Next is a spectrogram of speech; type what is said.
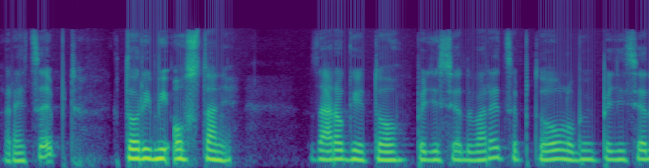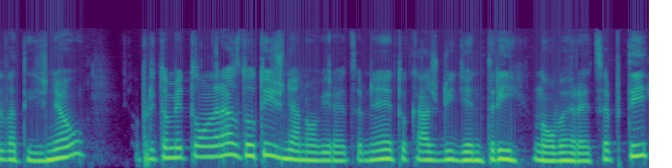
recept, ktorý mi ostane. Za rok je to 52 receptov, lebo je 52 týždňov. A pritom je to len raz do týždňa nový recept. Nie je to každý deň tri nové recepty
